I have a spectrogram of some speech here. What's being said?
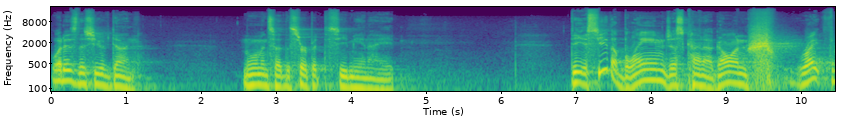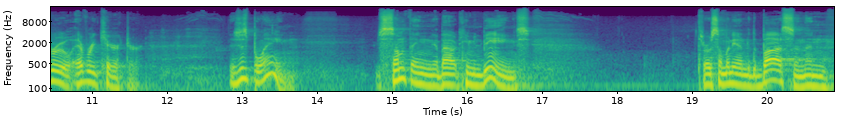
What is this you have done? And the woman said, The serpent deceived me and I ate. Do you see the blame just kind of going right through every character? There's just blame. Something about human beings. Throw somebody under the bus, and then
